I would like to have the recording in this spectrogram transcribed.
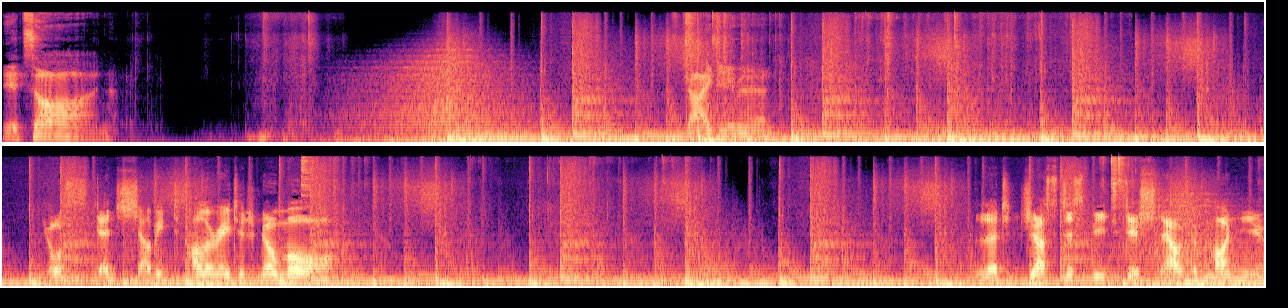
It's on. Die, demon! Your stench shall be tolerated no more. Let justice be dished out upon you.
